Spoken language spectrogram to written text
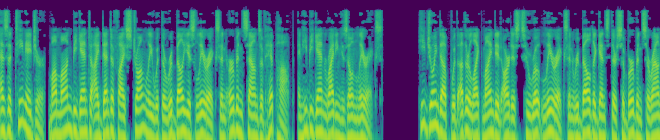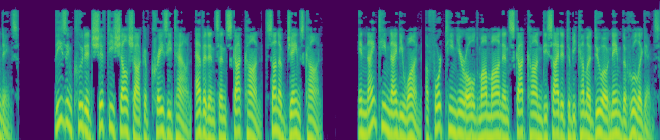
As a teenager, Maman began to identify strongly with the rebellious lyrics and urban sounds of hip-hop, and he began writing his own lyrics. He joined up with other like-minded artists who wrote lyrics and rebelled against their suburban surroundings. These included Shifty Shellshock of Crazy Town, Evidence and Scott Caan, son of James Caan. In 1991, a 14-year-old Maman and Scott Caan decided to become a duo named the Whooliganz.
